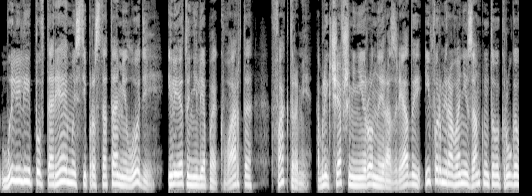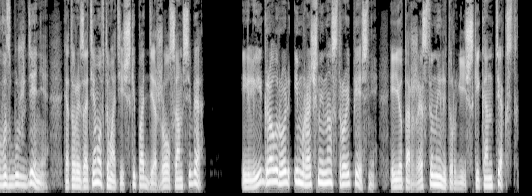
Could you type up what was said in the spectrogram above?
Были ли повторяемость и простота мелодии, или эта нелепая кварта, факторами, облегчавшими нейронные разряды и формирование замкнутого круга возбуждения, который затем автоматически поддерживал сам себя, или играл роль и мрачный настрой песни, ее торжественный литургический контекст.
